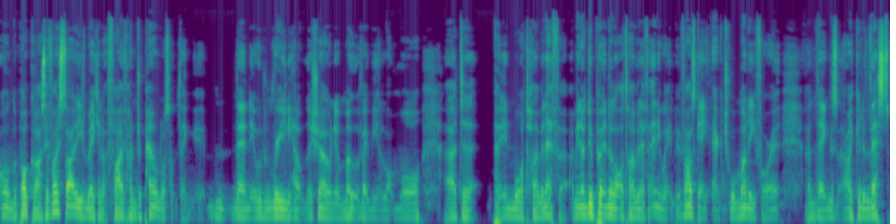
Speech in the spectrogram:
on the podcast. If I started even making like five hundred pound or something, it, then it would really help the show and it would motivate me a lot more uh, to put in more time and effort. I mean, I do put in a lot of time and effort anyway, but if I was getting actual money for it and things, I could invest.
